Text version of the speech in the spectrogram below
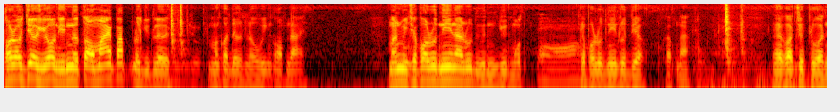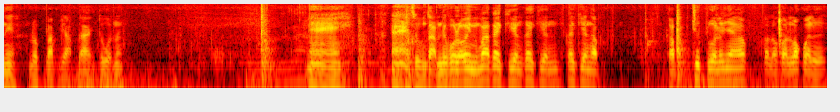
พอเราเจอโยนหินหรือต่อไม้ปั๊บเราหยุดเลยหยุดมันก็เดินเราวิ่งอ้อมได้ มันมีเฉพาะรุ่นนี้นะรุ่นอื่นหยุดหมดอ๋อเฉพาะรุ่นนี้รุ่นเดียวครับนะแล้วก็ชุดพลวนนี่เราปรับหยับได้ตัวหนึงแหมแหม สูงต่ำนี่พอเราเห็นว่าใกล้เคียงใกล้เคียงใกล้เคียงกับกับชุดพลวนแล้วนะครับก็เราก็ล็อกไว้เลย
